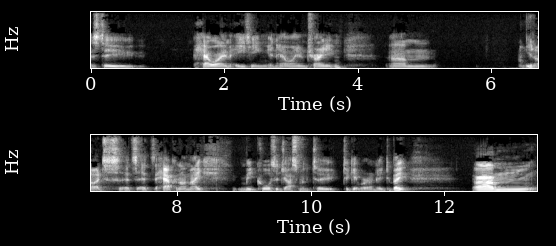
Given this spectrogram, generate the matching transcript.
as to how I am eating and how I am training, um, you know, it's, it's, it's how can I make mid-course adjustment to, to get where I need to be. Um,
